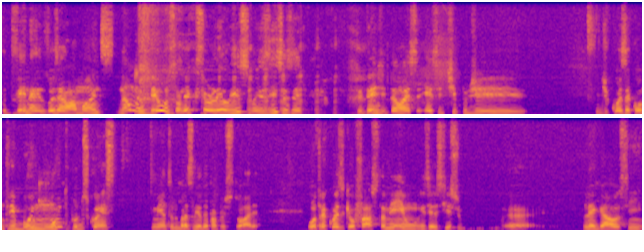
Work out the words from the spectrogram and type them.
vê, né, os dois eram amantes. Não, meu Deus, onde é que o senhor leu isso? Não existe esse... Tu entende? Então, esse, esse tipo de, de coisa contribui muito para o desconhecimento do brasileiro da própria história. Outra coisa que eu faço também, um exercício é, legal, assim,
